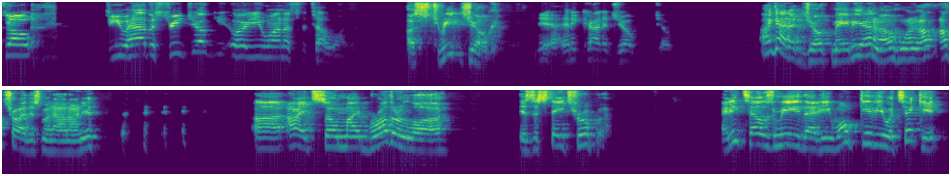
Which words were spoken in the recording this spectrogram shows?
so, do you have a street joke, or you want us to tell one? A street joke. Yeah, any kind of joke. Joke. I got a joke, maybe. I don't know. Well, I'll, I'll try this one out on you. Uh, all right. So my brother-in-law is a state trooper, and he tells me that he won't give you a ticket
